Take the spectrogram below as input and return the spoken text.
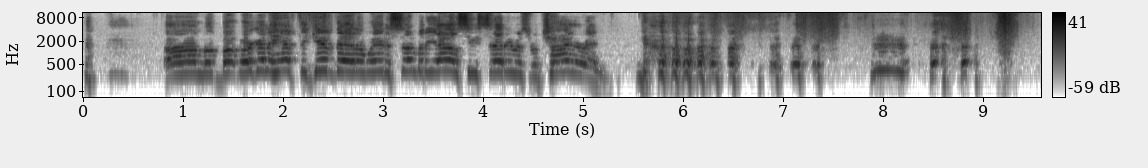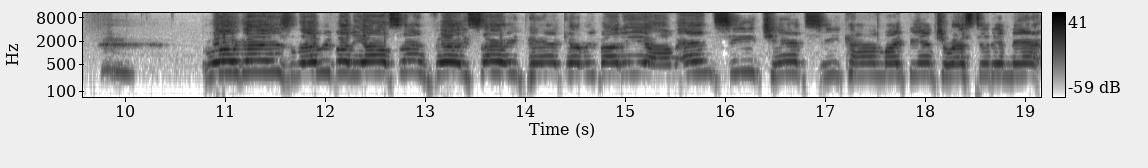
um, but we're gonna have to give that away to somebody else. He said he was retiring. well, guys, everybody else, I'm very sorry, Pack, everybody. Um, NC Chad Seacon might be interested in that.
